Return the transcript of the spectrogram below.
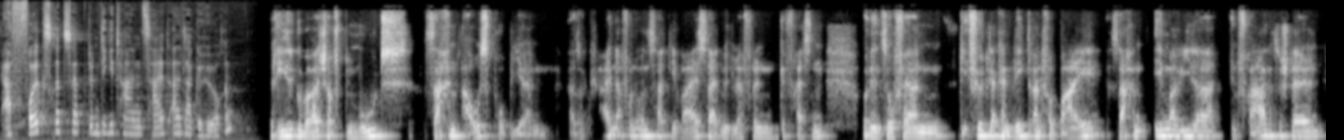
Erfolgsrezept im digitalen Zeitalter gehören. Risikobereitschaft, Mut, Sachen ausprobieren. Also keiner von uns hat die Weisheit mit Löffeln gefressen. Und insofern führt gar kein Weg dran vorbei, Sachen immer wieder in Frage zu stellen,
